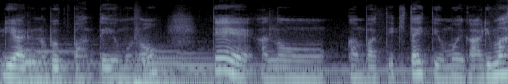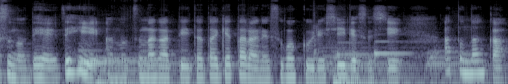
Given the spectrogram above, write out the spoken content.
リアルの物販っていうものであの頑張っていきたいっていう思いがありますので是非つながっていただけたらねすごく嬉しいですしあとなんか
